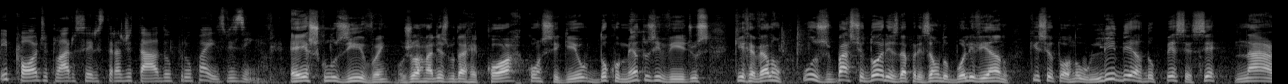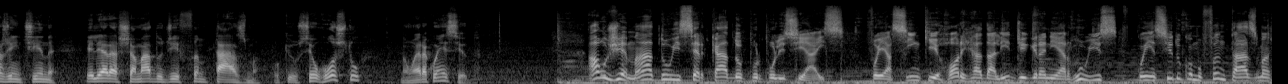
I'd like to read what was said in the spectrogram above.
e pode, claro, ser extraditado para o país vizinho. É exclusivo, hein? O jornalismo da Record conseguiu documentos e vídeos que revelam os bastidores da prisão do boliviano, que se tornou líder do PCC na Argentina. Ele era chamado de fantasma, porque o seu rosto não era conhecido. Algemado e cercado por policiais. Foi assim que Jorge Adalid Granier Ruiz, conhecido como Fantasma,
